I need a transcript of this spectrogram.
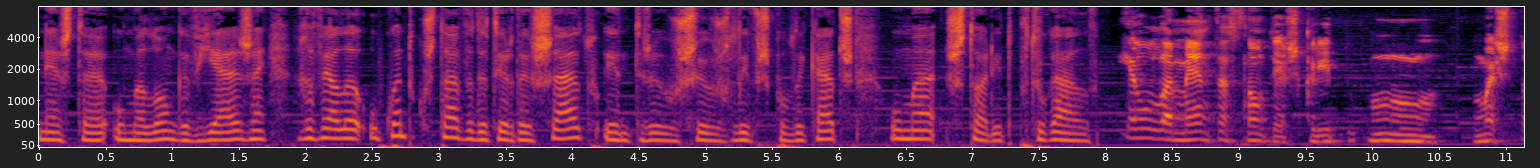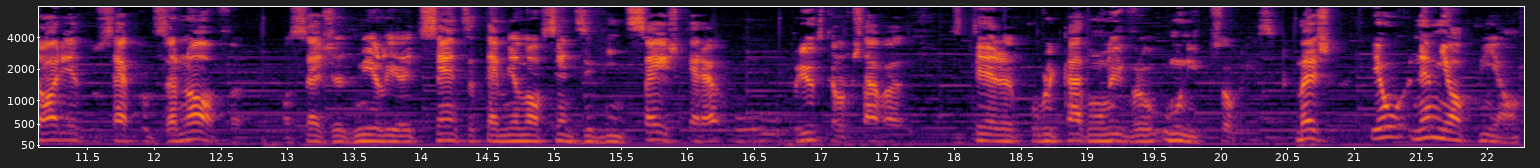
Nesta Uma Longa Viagem, revela o quanto gostava de ter deixado, entre os seus livros publicados, uma história de Portugal. Ele lamenta-se não ter escrito um, uma história do século XIX, ou seja, de 1800 até 1926, que era o período que ele gostava de ter publicado um livro único sobre isso. Mas eu, na minha opinião,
